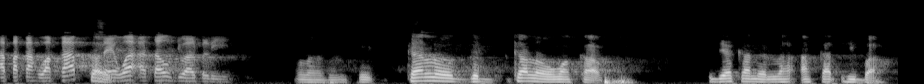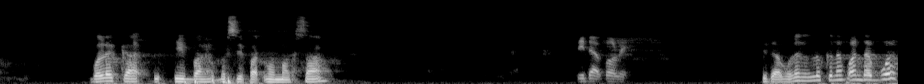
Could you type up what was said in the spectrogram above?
Apakah wakaf, Baik. sewa atau jual beli? Kalau kalau wakaf dia kan adalah akad hibah. Bolehkah i- hibah bersifat memaksa? Tidak boleh. Tidak boleh. Lalu kenapa anda buat?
